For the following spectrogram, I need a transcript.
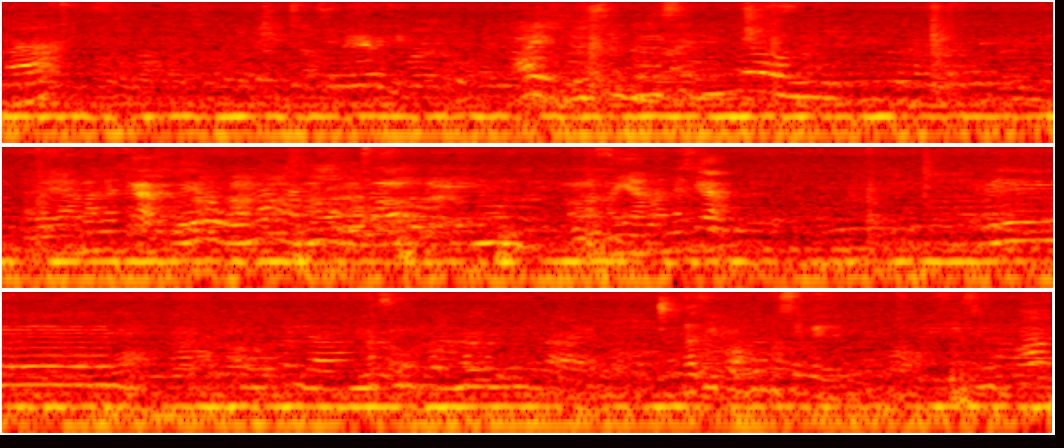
Ha? Ay, busy-busy din yun. Mayaman na ka. Pero wala, ano, wala yun. Mayaman na ka. Eh, okay lang. Masipag naman yun tayo. Kasi pa ako kasi kayo. Masipag.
